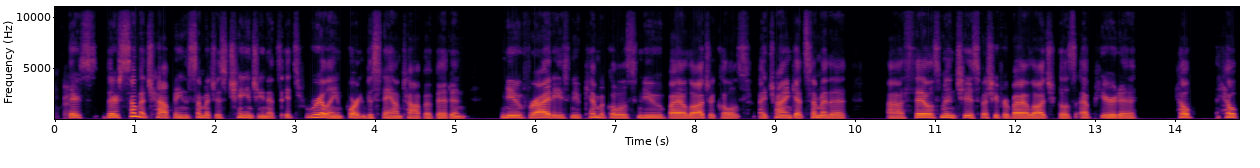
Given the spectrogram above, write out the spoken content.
Okay. There's there's so much happening, so much is changing. It's it's really important to stay on top of it and new varieties, new chemicals, new biologicals. I try and get some of the uh, salesmen too, especially for biologicals, up here to help help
